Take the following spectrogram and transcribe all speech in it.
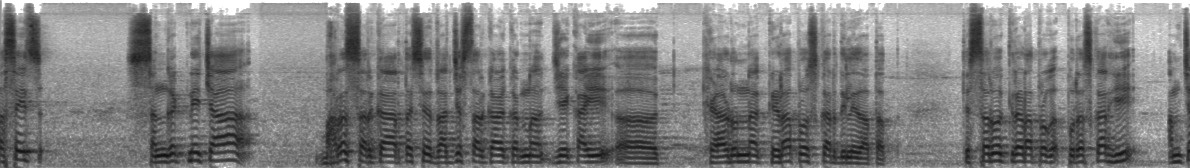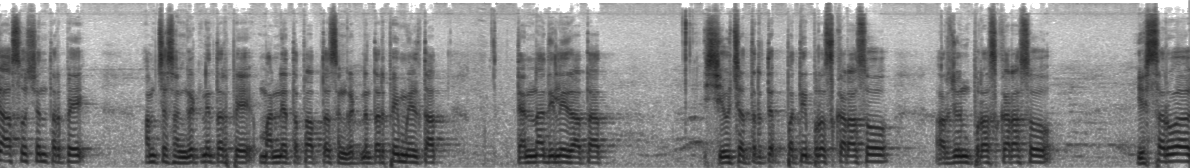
तसेच संघटनेच्या भारत सरकार तसेच राज्य सरकारकडनं जे काही खेळाडूंना क्रीडा पुरस्कार दिले जातात ते सर्व क्रीडा प्र पुरस्कार ही आमच्या असोसिएशनतर्फे आमच्या संघटनेतर्फे मान्यताप्राप्त संघटनेतर्फे मिळतात. त्यांना दिले जातात. शिवछत्रपती पुरस्कार असो अर्जुन पुरस्कार असो हे सर्व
